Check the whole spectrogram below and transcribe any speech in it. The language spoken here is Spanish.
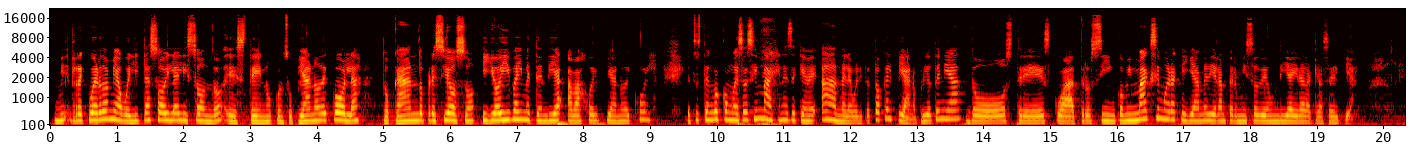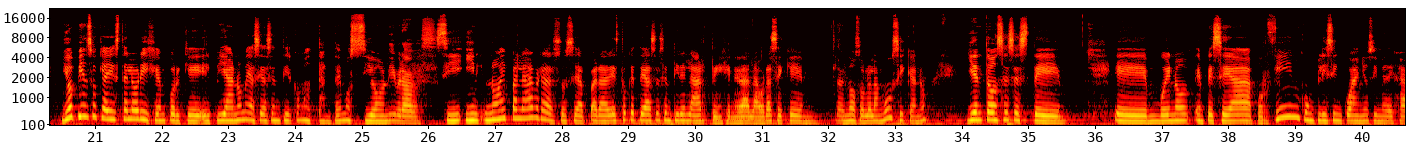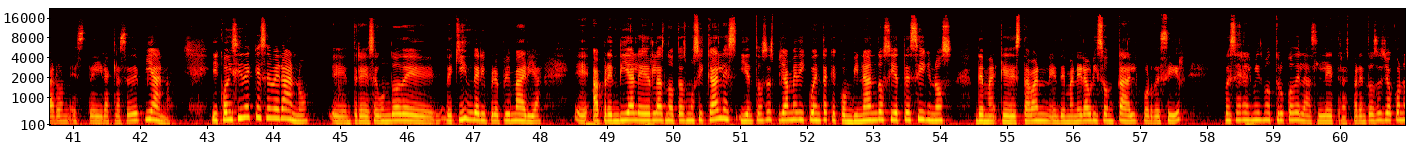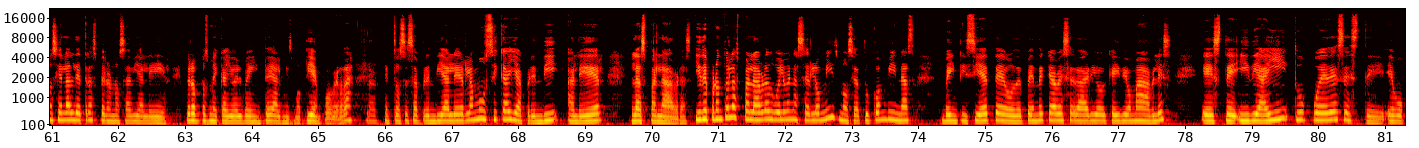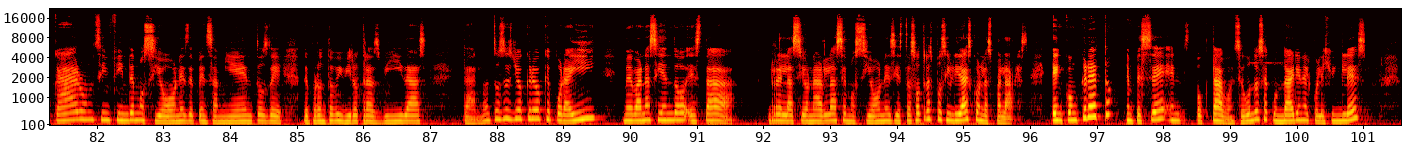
Recuerdo a mi abuelita Zoila Elizondo, este, no, con su piano de cola, tocando precioso, y yo iba y me tendía abajo del piano de cola. Entonces tengo como esas imágenes de que, ah, ándale, abuelita, toca el piano, pero yo tenía dos, tres, cuatro, cinco, mi máximo era que ya me dieran permiso de un día ir a la clase del piano. Yo pienso que ahí está el origen porque el piano me hacía sentir como tanta emoción. Vibrabas. Sí, y no hay palabras, o sea, para esto que te hace sentir el arte en general. Ahora sé que claro. no solo la música, ¿no? Y entonces, este, eh, bueno, empecé a, por fin, cumplí cinco años y me dejaron este, ir a clase de piano. Y coincide que ese verano, eh, entre segundo de, de, kinder y preprimaria, eh, aprendí a leer las notas musicales y entonces ya me di cuenta que combinando siete signos que estaban de manera horizontal, por decir, pues era el mismo truco de las letras. Para entonces yo conocía las letras, pero no sabía leer. Pero pues me cayó el 20 al mismo tiempo, ¿verdad? Claro. Entonces aprendí a leer la música y aprendí a leer las palabras. Y de pronto las palabras vuelven a ser lo mismo. O sea, tú combinas 27 o depende qué abecedario, qué idioma hables. Este, y de ahí tú puedes este, evocar un sinfín de emociones, de pensamientos, de de pronto vivir otras vidas. Entonces yo creo que por ahí me van haciendo esta relacionar las emociones y estas otras posibilidades con las palabras. En concreto, empecé en octavo, en segundo secundaria en el colegio inglés,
